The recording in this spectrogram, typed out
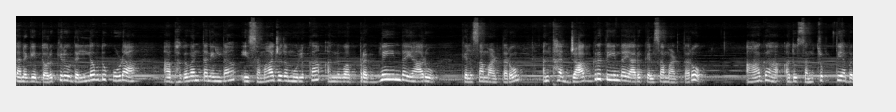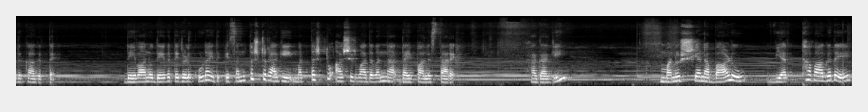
ತನಗೆ ದೊರಕಿರುವುದೆಲ್ಲವೂ ಕೂಡ ಆ ಭಗವಂತನಿಂದ ಈ ಸಮಾಜದ ಮೂಲಕ ಅನ್ನುವ ಪ್ರಜ್ಞೆಯಿಂದ ಯಾರು ಕೆಲಸ ಮಾಡ್ತಾರೋ ಅಂಥ ಜಾಗೃತಿಯಿಂದ ಯಾರು ಕೆಲಸ ಮಾಡ್ತಾರೋ, ಆಗ ಅದು ಸಂತೃಪ್ತಿಯ ಬದುಕಾಗುತ್ತೆ. ದೇವಾನು ದೇವತೆಗಳು ಕೂಡ ಇದಕ್ಕೆ ಸಂತುಷ್ಟರಾಗಿ ಮತ್ತಷ್ಟು ಆಶೀರ್ವಾದವನ್ನ ದಯಪಾಲಿಸ್ತಾರೆ. ಹಾಗಾಗಿ, ಮನುಷ್ಯನ ಬಾಳು ವ್ಯರ್ಥವಾಗದೆ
